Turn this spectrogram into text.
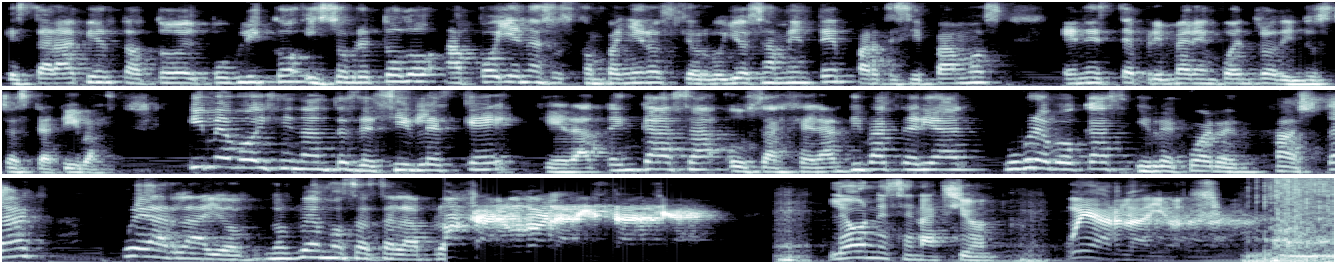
Estará abierto a todo el público y sobre todo apoyen a sus compañeros que orgullosamente participamos en este primer encuentro de industrias creativas. Y me voy sin antes decirles que quédate en casa, usa gel antibacterial, cubre bocas y recuerden, hashtag We Are Lions. Nos vemos hasta la próxima. Un saludo a la distancia. Leones en acción. We Are Lions.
